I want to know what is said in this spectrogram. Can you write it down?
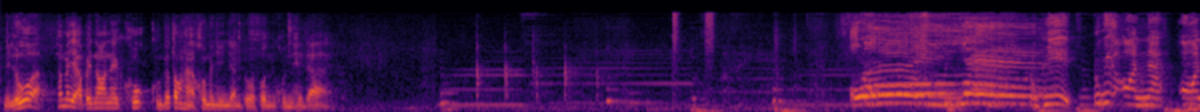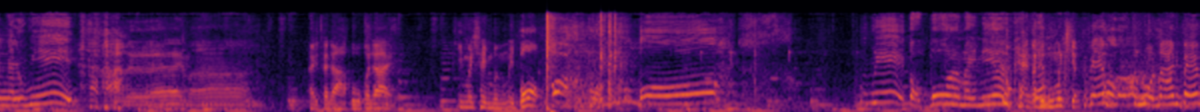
ไม่รู้อะถ้าไม่อยากไปนอนในคุก คุณก็ต้องหาคนมายืนยันตัวตนคุณให้ได้ โอ้ยเย้ลูกพี่ ลูกพี่อ่อนนะอ่อนนะลูกพี่เลยมา ใครจะด่ากูก็ได้ ที่ไม่ใช่มึงไอ้โบ้โอ้ลูกพี่ตบโบ้ทำไมเนี่ยแข่งกันถึงมึงไม่เขียนพี่เปรมตำรวจมาพี่เปรม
